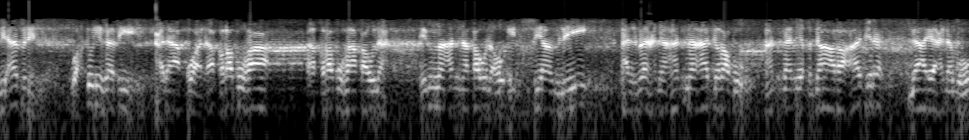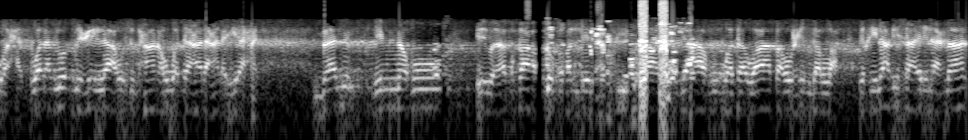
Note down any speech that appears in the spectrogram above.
لأمر واختلف فيه على أقوال. أقربها أقربها قولان. إما أن قوله الصيام لي المعنى أن أجره أن مقدار أجره لا يعلمه أحد ولم يطلع الله سبحانه وتعالى عليه أحد. بل إنه أبقى ذكرا للعبد ونجاه وثوابه عند الله. بخلاف سائر الأعمال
